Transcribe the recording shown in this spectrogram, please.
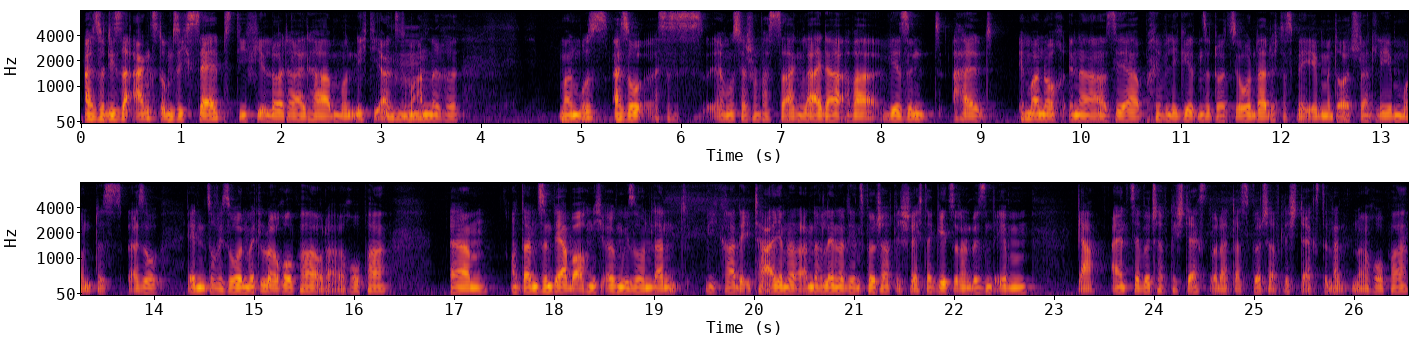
also diese Angst um sich selbst, die viele Leute halt haben und nicht die Angst mhm. um andere. Man muss, also es ist, er muss ja schon fast sagen, leider, aber wir sind halt immer noch in einer sehr privilegierten Situation, dadurch, dass wir eben in Deutschland leben und das, also in, sowieso in Mitteleuropa oder Europa. Ähm, und dann sind wir aber auch nicht irgendwie so ein Land wie gerade Italien oder andere Länder, denen es wirtschaftlich schlechter geht, sondern wir sind eben ja eins der wirtschaftlich stärksten oder das wirtschaftlich stärkste Land in Europa,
